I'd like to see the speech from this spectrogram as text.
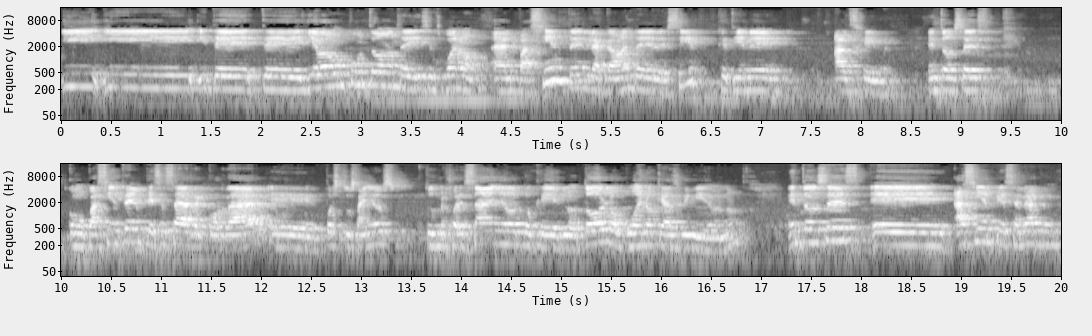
Y, y, y te, te lleva a un punto donde dices, bueno, al paciente le acaban de decir que tiene Alzheimer. Entonces, como paciente empiezas a recordar eh, pues tus años, tus mejores años, lo que, lo, todo lo bueno que has vivido, ¿no? Entonces, eh, así empieza el álbum.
